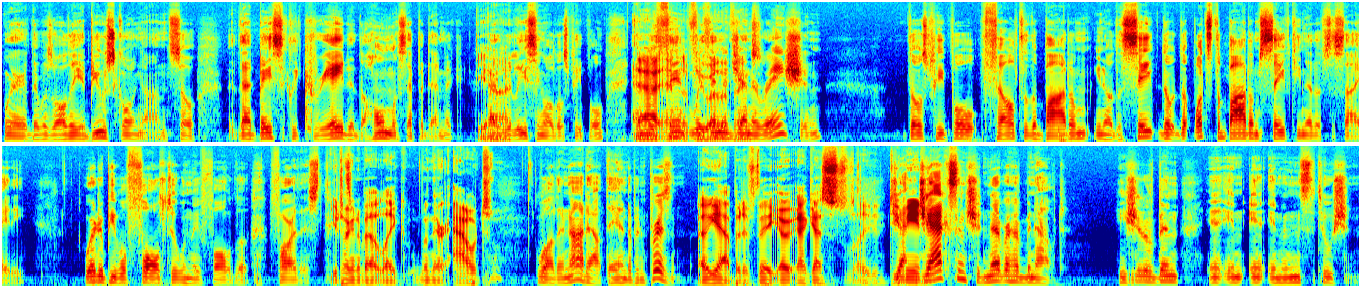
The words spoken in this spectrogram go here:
where there was all the abuse going on. So that basically created the homeless epidemic Yeah. by releasing all those people. And That and within a within a things. generation, those people fell to the bottom. You know, the safe. The, the, what's the bottom safety net of society? Where do people fall to when they fall the farthest? You're talking about like when they're out. Well, they're not out. They end up in prison. Oh yeah, but if they, oh, I guess, uh, do you Ja- mean? Jackson should never have been out. He should have been in, in, in, in an institution.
